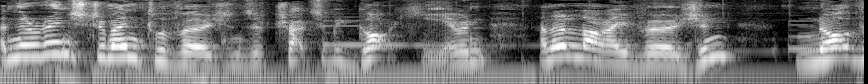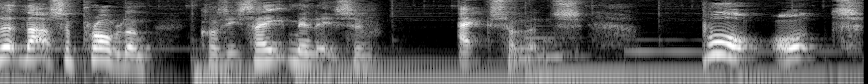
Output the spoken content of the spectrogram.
And there are instrumental versions of tracks that we got here and, and a live version. Not that that's a problem, because it's eight minutes of excellence. But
